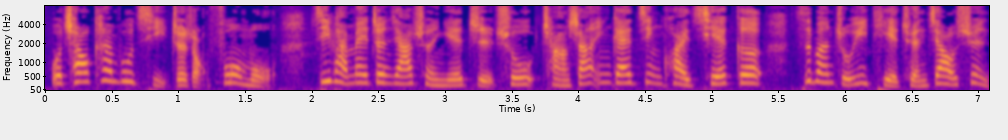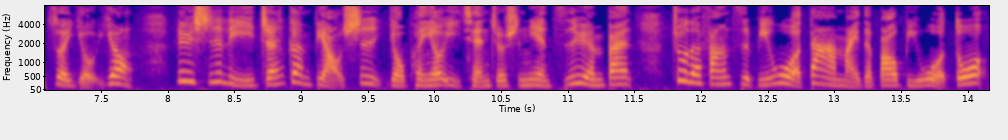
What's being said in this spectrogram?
我超看不起这种父母。鸡排妹郑家纯也指出，厂商应该尽快切割，资本主义铁拳教训最有用。律师李怡珍更表示，有朋友以前就是念资源班，住的房子比我大，买的包比我多，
